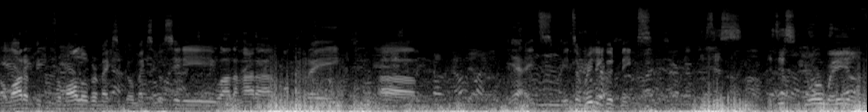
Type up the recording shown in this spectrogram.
a lot of people from all over Mexico, Mexico City, Guadalajara, Monterrey. Um, yeah, it's it's a really good mix. Is this is this your way of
